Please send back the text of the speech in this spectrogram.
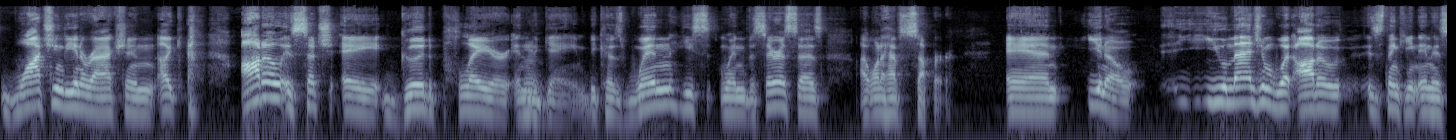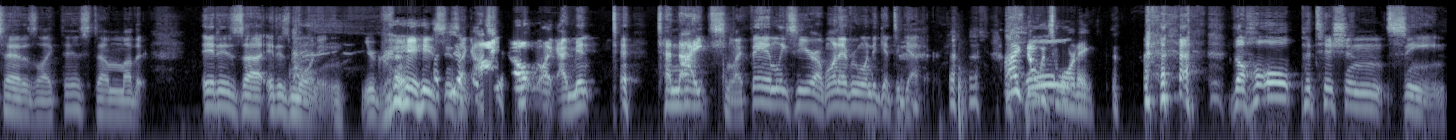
watching the interaction like otto is such a good player in mm. the game because when he's when Viserys says i want to have supper and you know you imagine what Otto is thinking in his head is like this dumb mother. It is uh it is morning, your grace. He's like, I know, like I meant t- tonight. My family's here. I want everyone to get together. I know whole, it's morning. the whole petition scene.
